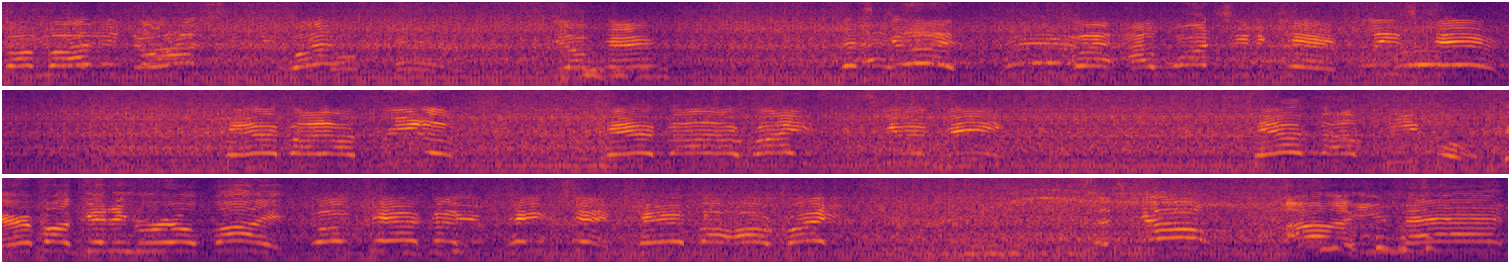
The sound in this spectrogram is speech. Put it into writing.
Somebody? What? You? That's good. But I want you to care. Please care. Care about our freedoms. Care about our rights as human beings. Care about people. Care about getting a real bite. Don't care about your paycheck. Care about our rights. Let's go. Ah, you mad?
